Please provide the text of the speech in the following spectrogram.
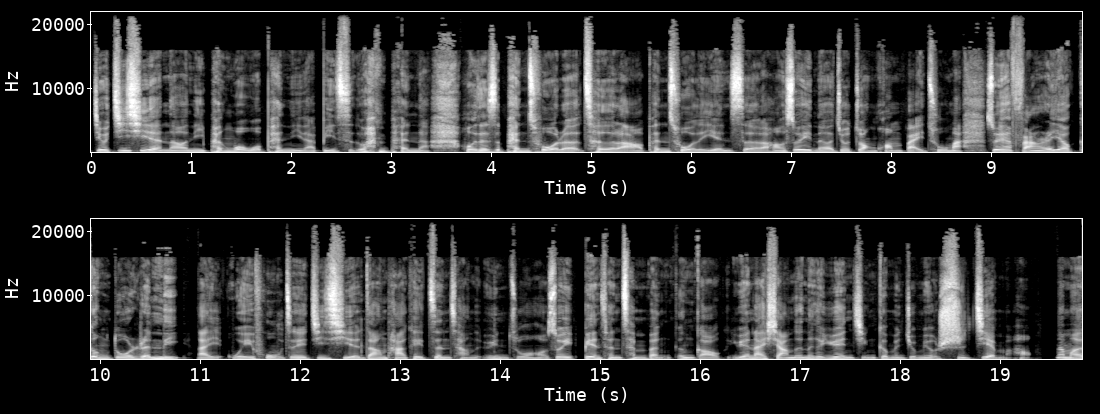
就机器人呢，你喷我，我喷你啦，彼此 乱喷啊，或者是喷错了车了啊，喷错了颜色了哈，所以呢就状况百出嘛。所以它反而要更多人力来维护这些机器人，让它可以正常的运作哈。所以变成成本更高，原来想的那个愿景根本就没有实践嘛哈。那么，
